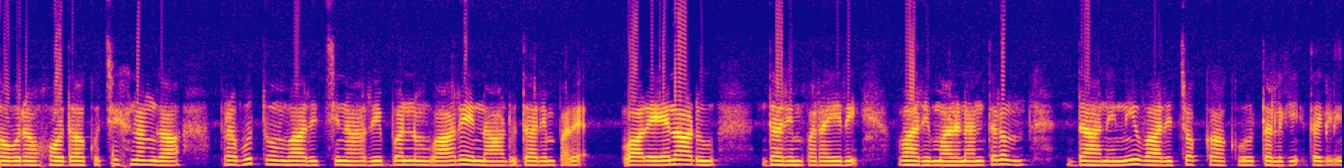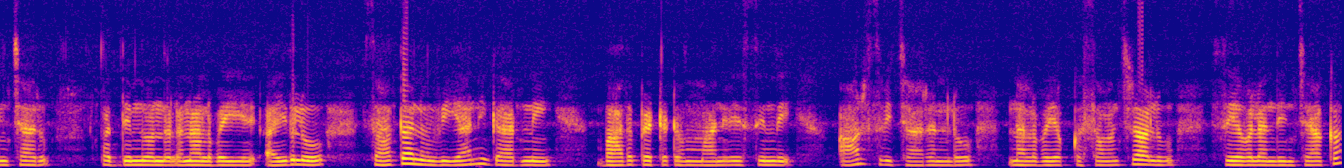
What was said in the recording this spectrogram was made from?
గౌరవ హోదాకు చిహ్నంగా ప్రభుత్వం వారిచ్చిన రిబ్బన్ను వారే నాడు ధరింప వారేనాడు ధరింపరైరి వారి మరణాంతరం దానిని వారి చొక్కాకు తలిగి తగిలించారు. పద్దెనిమిది వందల నలభై ఐదులో సాతాను వియాని గారిని బాధ పెట్టడం మానివేసింది. ఆర్స్ విచారణలో నలభై ఒక్క సంవత్సరాలు సేవలందించాక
